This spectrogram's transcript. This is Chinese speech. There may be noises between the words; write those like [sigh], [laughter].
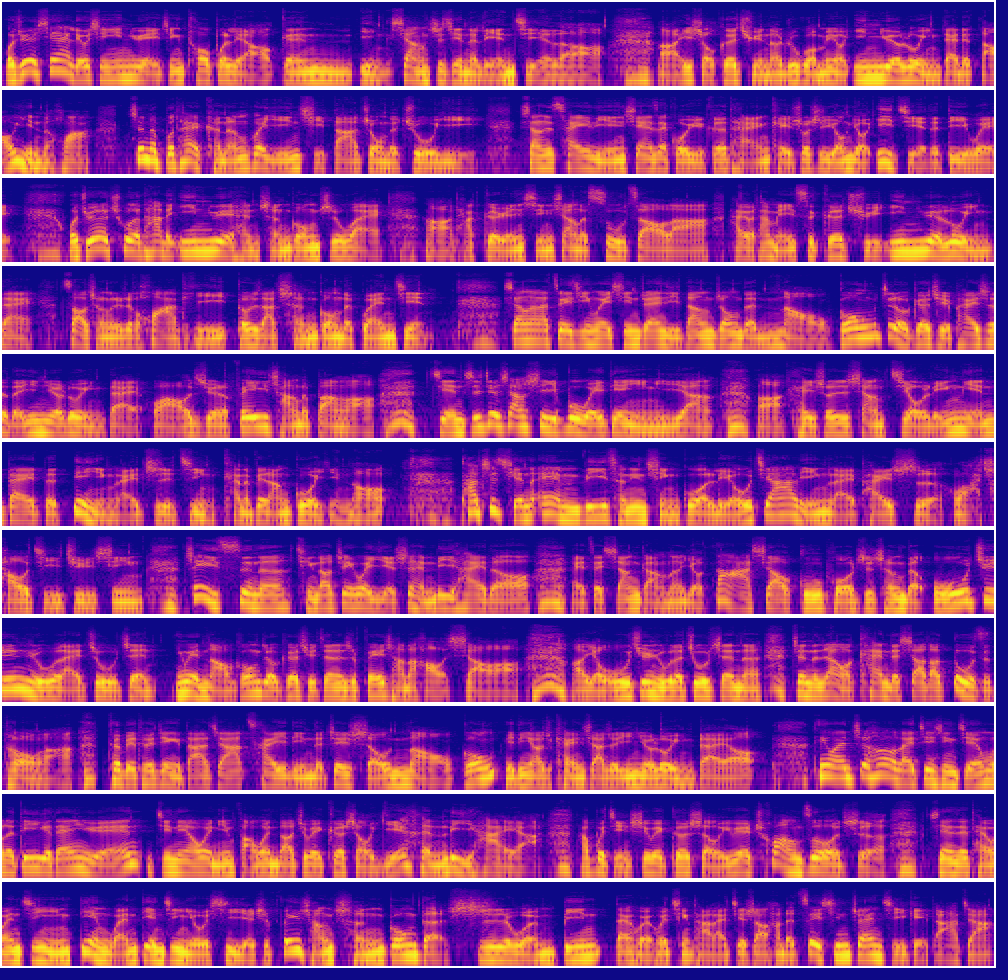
我觉得现在流行音乐已经脱不了跟影像之间的连结了啊啊！一首歌曲呢，如果没有音乐录影带的导引的话，真的不太可能会引起大众的注意。像是蔡依林现在在国语歌坛可以说是拥有一姐的地位。我觉得除了她的音乐很成功之外，啊，她个人形象的塑造啦，还有她每一次歌曲音乐录影带造成的这个话题，都是她成功的关键。像她最近为新专辑当中的《脑公》这首歌曲拍。摄的音乐录影带，哇，我就觉得非常的棒啊，简直就像是一部微电影一样啊，可以说是向九零年代的电影来致敬，看得非常过瘾哦。他之前的 MV 曾经请过刘嘉玲来拍摄，哇，超级巨星。这一次呢，请到这位也是很厉害的哦，哎，在香港呢有大笑姑婆之称的吴君如来助阵，因为《脑公》这首歌曲真的是非常的好笑啊啊，有吴君如的助阵呢，真的让我看的笑到肚子。痛啊！特别推荐给大家蔡依林的这首《脑公》，一定要去看一下这音乐录影带哦。听完之后，来进行节目的第一个单元。今天要为您访问到这位歌手也很厉害呀，他不仅是一位歌手，一位创作者，现在在台湾经营电玩电竞游戏也是非常成功的施文斌。待会会请他来介绍他的最新专辑给大家。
